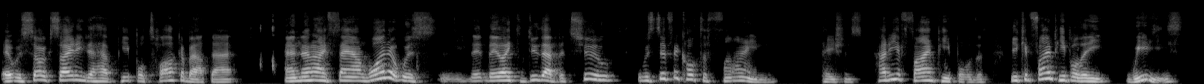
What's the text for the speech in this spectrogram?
It was so exciting to have people talk about that. And then I found one, it was they, they like to do that, but two, it was difficult to find patients. How do you find people with you can find people that eat Wheaties,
